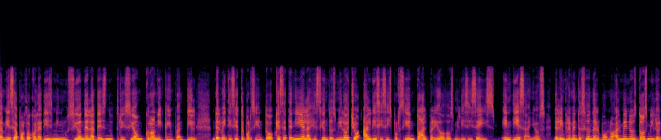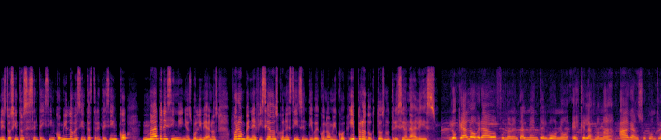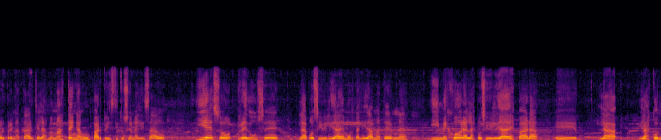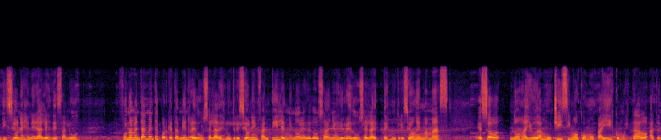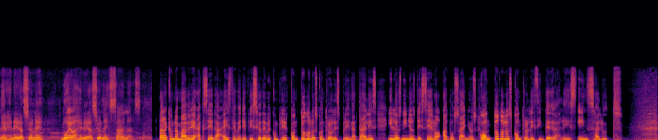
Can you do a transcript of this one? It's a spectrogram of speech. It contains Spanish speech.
también se aportó con la disminución de la desnutrición crónica infantil del 27% que se tenía en la gestión 2008 al 16% al periodo 2016. En 10 años de la implementación del bono, al menos 2.265.935 madres y niños bolivianos fueron beneficiados con este incentivo económico y productos nutricionales. Lo que ha logrado fundamentalmente el bono es que las mamás hagan su control prenatal, que las mamás tengan un parto institucionalizado y eso reduce la posibilidad de mortalidad materna y mejora las posibilidades para eh, las condiciones generales de salud, fundamentalmente porque también reduce la desnutrición infantil en menores de dos años y reduce la desnutrición en mamás. Eso nos ayuda muchísimo como país, como Estado, a tener generaciones, nuevas generaciones sanas. Para que una madre acceda a este beneficio debe cumplir con todos los controles prenatales y los niños de 0 a 2 años con todos los controles integrales en salud.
